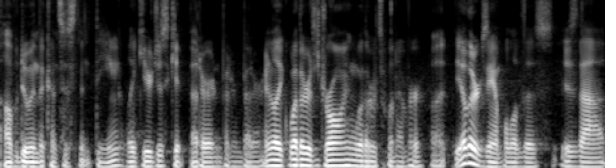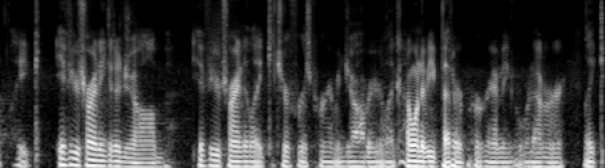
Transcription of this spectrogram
of doing the consistent thing, like you just get better and better and better. And like whether it's drawing, whether it's whatever. But the other example of this is that like if you're trying to get a job if you're trying to like get your first programming job or you're like, I want to be better at programming or whatever, like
